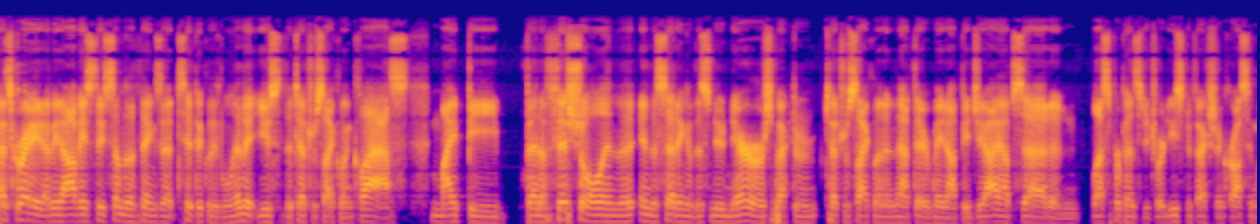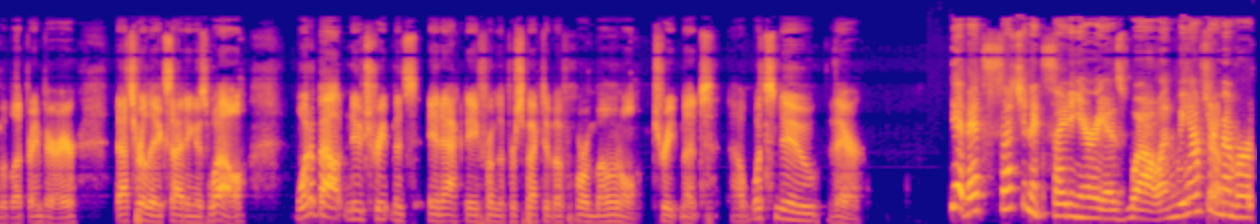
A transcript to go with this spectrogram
That's great. I mean, obviously, some of the things that typically limit use of the tetracycline class might be beneficial in the in the setting of this new narrower spectrum tetracycline in that there may not be GI upset and less propensity toward yeast infection crossing the blood-brain barrier. That's really exciting as well. What about new treatments in acne from the perspective of hormonal treatment? Uh, what's new there? Yeah, that's such an exciting area as well. And we have to yeah. remember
